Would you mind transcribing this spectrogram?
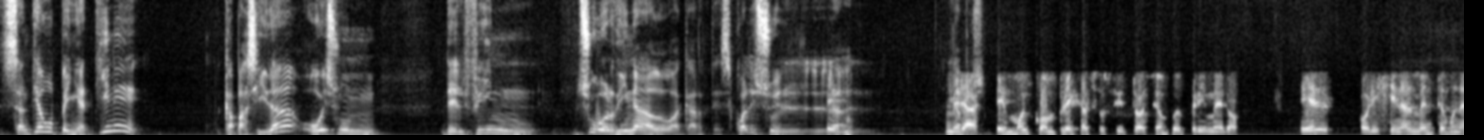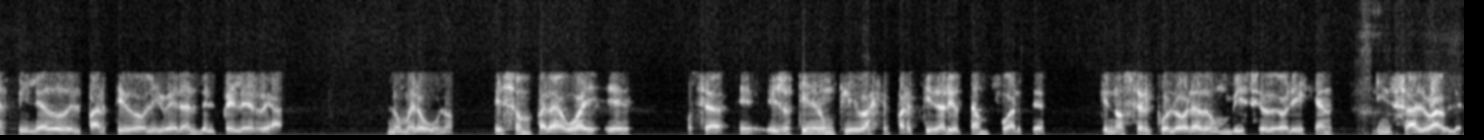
¿Santiago Peña tiene capacidad o es un delfín subordinado a Cartes? ¿Cuál es su... El, Mira, es muy compleja su situación, pues primero, él originalmente es un afiliado del Partido Liberal del PLRA, número uno. Eso en Paraguay es, o sea, eh, ellos tienen un clivaje partidario tan fuerte que no ser colorado es un vicio de origen insalvable.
